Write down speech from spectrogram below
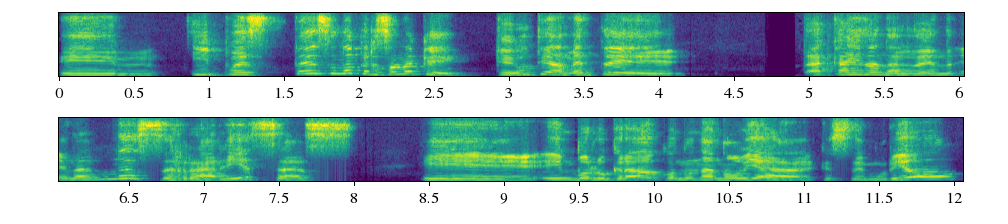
Eh, y pues es una persona que, que últimamente ha caído en, en, en algunas rarezas, eh, involucrado con una novia que se murió,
